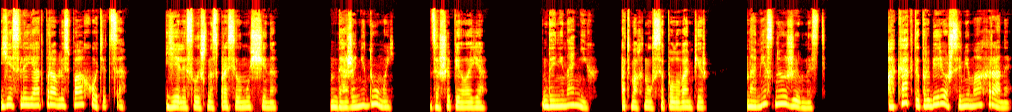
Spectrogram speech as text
если я отправлюсь поохотиться?» — еле слышно спросил мужчина. «Даже не думай», — зашипела я. «Да не на них», — отмахнулся полувампир. «На местную живность. А как ты проберешься мимо охраны?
